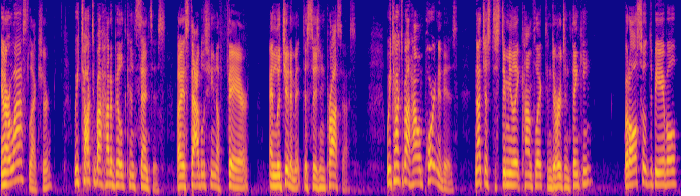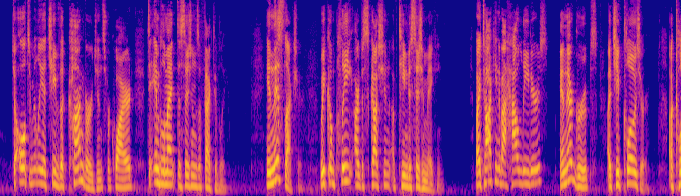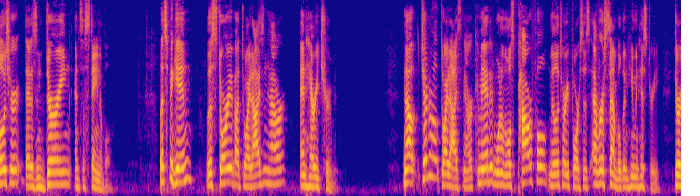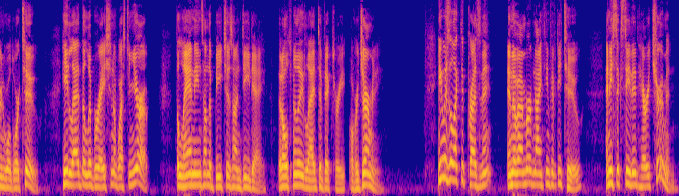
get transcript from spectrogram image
In our last lecture, we talked about how to build consensus by establishing a fair and legitimate decision process. We talked about how important it is not just to stimulate conflict and divergent thinking, but also to be able to ultimately achieve the convergence required to implement decisions effectively. In this lecture, we complete our discussion of team decision making by talking about how leaders and their groups achieve closure, a closure that is enduring and sustainable. Let's begin with a story about Dwight Eisenhower and Harry Truman. Now, General Dwight Eisenhower commanded one of the most powerful military forces ever assembled in human history during World War II. He led the liberation of Western Europe, the landings on the beaches on D Day that ultimately led to victory over Germany. He was elected president in November of 1952, and he succeeded Harry Truman.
